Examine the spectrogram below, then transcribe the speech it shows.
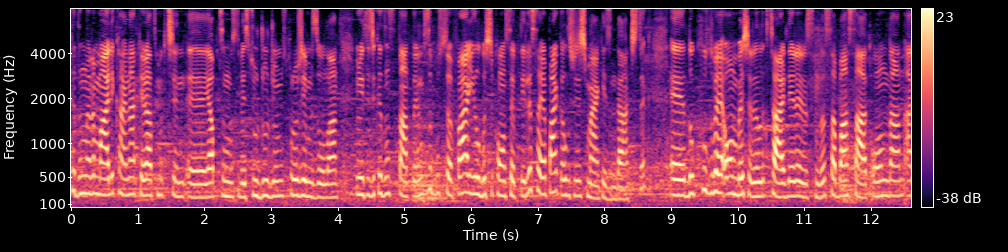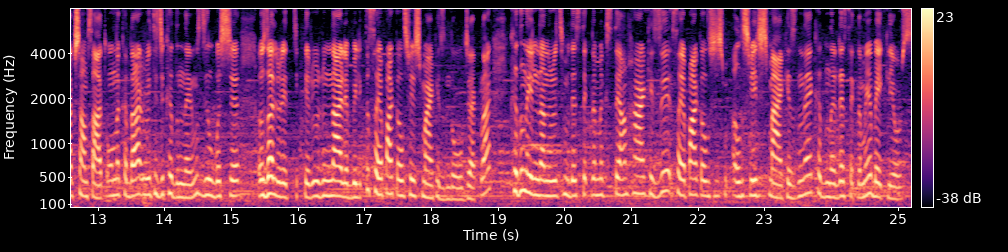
Kadınlara mali kaynak yaratmak için e, yaptığımız ve sürdürdüğümüz projemiz olan üretici kadın standlarımızı bu sefer yılbaşı konseptiyle Sayapark Alışveriş Merkezi'nde açtık. E, 9 ve 15 Aralık tarihleri arasında sabah saat 10'dan akşam saat 10'a kadar üretici kadınlarımız yılbaşı özel ürettikleri ürünlerle birlikte Sayapark Alışveriş Merkezi'nde olacaklar. Kadın elinden üretimi desteklemek isteyen herkesi Sayapark Alışveriş, Alışveriş Merkezi'nde kadınları desteklemeye bekliyoruz.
